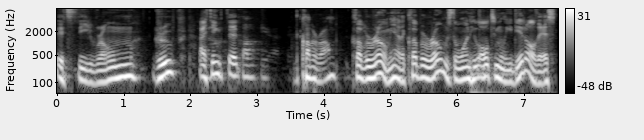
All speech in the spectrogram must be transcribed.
It's the Rome group. I think that The Club of Rome. Club of Rome. Yeah, the Club of Rome is the one who ultimately did all this.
